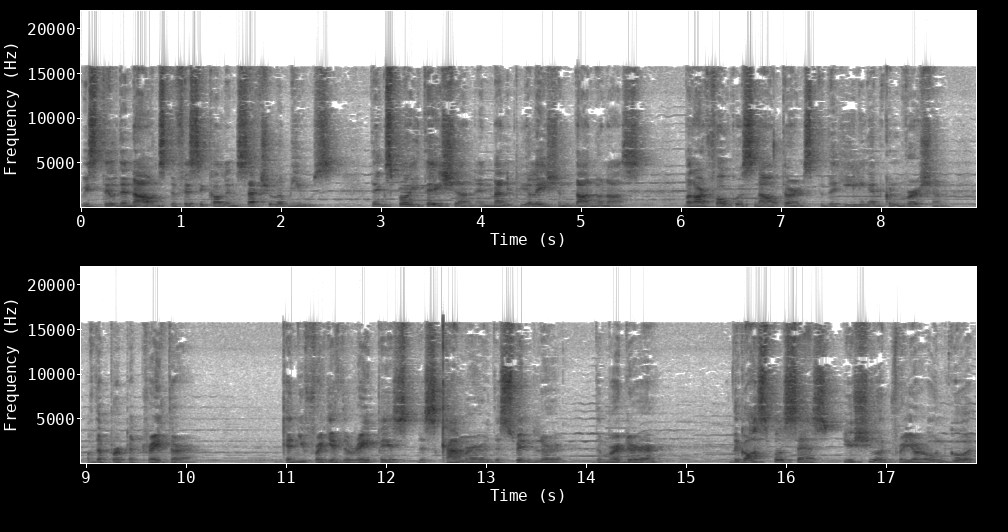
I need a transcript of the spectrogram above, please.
We still denounce the physical and sexual abuse, the exploitation and manipulation done on us, but our focus now turns to the healing and conversion of the perpetrator. Can you forgive the rapist, the scammer, the swindler, the murderer? The gospel says you should for your own good,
